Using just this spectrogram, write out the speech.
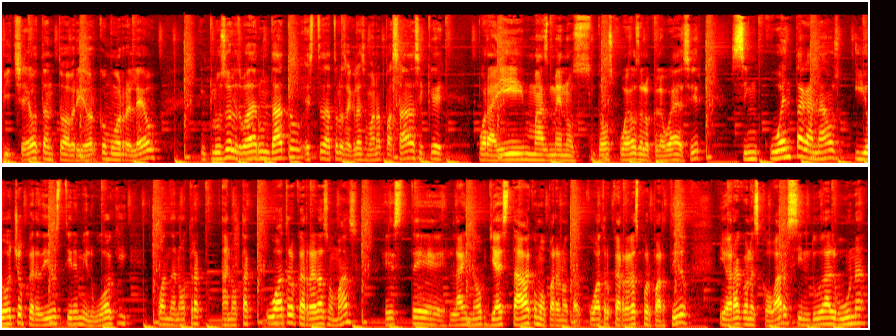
picheo, tanto abridor como relevo. Incluso les voy a dar un dato, este dato lo saqué la semana pasada, así que por ahí más menos dos juegos de lo que le voy a decir. 50 ganados y 8 perdidos tiene Milwaukee cuando anota, 4 carreras o más. Este line-up ya estaba como para anotar 4 carreras por partido. Y ahora con Escobar, sin duda alguna,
